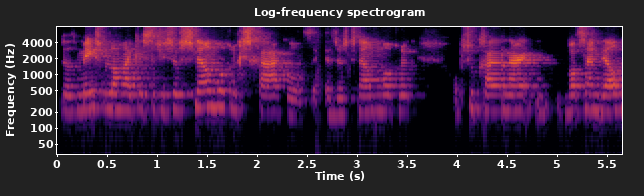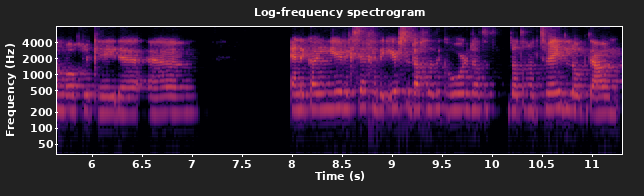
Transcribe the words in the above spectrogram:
dat het meest belangrijk is dat je zo snel mogelijk schakelt en zo snel mogelijk op zoek gaat naar wat zijn wel de mogelijkheden. Um, en ik kan je eerlijk zeggen, de eerste dag dat ik hoorde dat, dat er een tweede lockdown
